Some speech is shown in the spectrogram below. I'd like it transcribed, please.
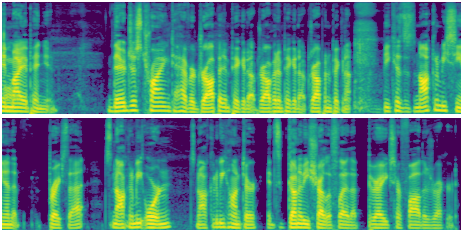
In oh. my opinion. They're just trying to have her drop it and pick it up, drop it and pick it up, drop it and pick it up. Because it's not going to be Cena that breaks that. It's not going to be Orton. It's not going to be Hunter. It's going to be Charlotte Flair that breaks her father's record.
